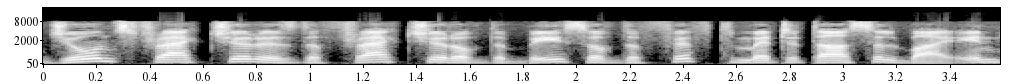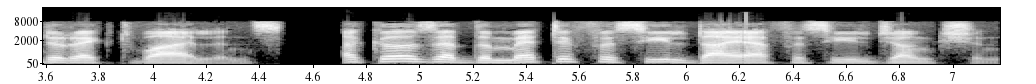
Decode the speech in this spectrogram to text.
Jones fracture is the fracture of the base of the fifth metatarsal by indirect violence. Occurs at the metaphyseal diaphyseal junction.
